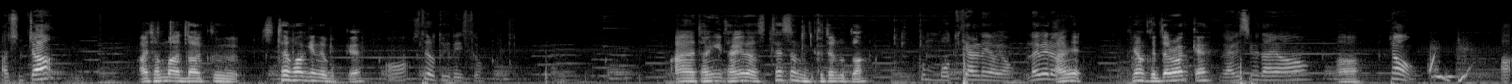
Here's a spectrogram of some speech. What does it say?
아 진짜? 아 잠만 나 그 스텝 확인해 볼게. 어 스텔 어떻게 돼 있어? 아 당연히 당연히 스탯은 그대로다. 그럼 뭐 어떻게 할래요 형? 레벨을 아니 그냥 그대로 할게. 네 알겠습니다 형. 어. 형. 아.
